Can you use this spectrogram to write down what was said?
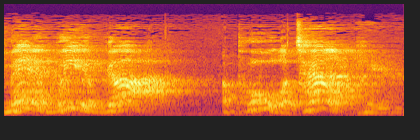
man, we have got a pool of talent here.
